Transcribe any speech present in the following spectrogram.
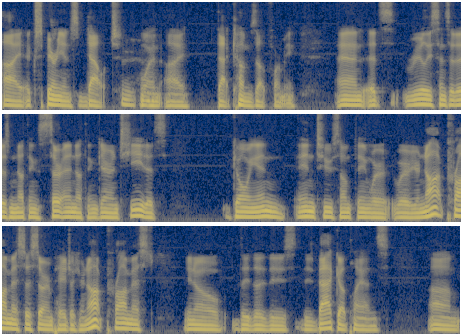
I experience doubt Mhm. when I that comes up for me. And it's really since it is nothing certain, nothing guaranteed, it's going in into something where where you're not promised a certain page, like you're not promised, you know, the, the these these backup plans. Um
